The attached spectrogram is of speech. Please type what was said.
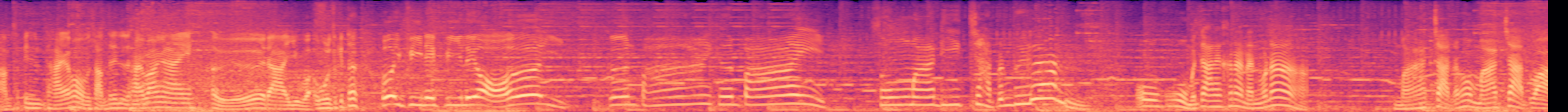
3 spin สุดท้ายครับผม3 spin สุดท้ายว่าไง เออได้อยู่อะโอ้โห scatter เฮ้ยฟรีในฟรีเลยเหรอเฮ้ยเกินไปเกินไปทรงมาดีจัดเพื่อนๆโอ้โหมันจะอะไรขนาดนั้นวะน่า มาจัดนะผมมาจัดว่ะ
